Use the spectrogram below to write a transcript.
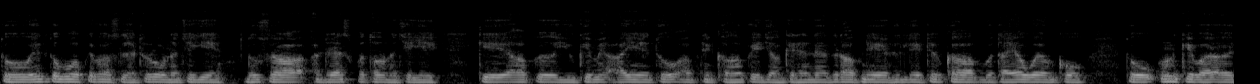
تو ایک تو وہ آپ کے پاس لیٹر ہونا چاہیے، دوسرا ایڈریس پتہ ہونا چاہیے کہ آپ یو کے میں آئے ہیں تو آپ نے کہاں پہ جا کے رہنا ہے۔ اگر آپ نے ریلیٹیو کا بتایا ہوا ہے ان کو، تو ان کے بارے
